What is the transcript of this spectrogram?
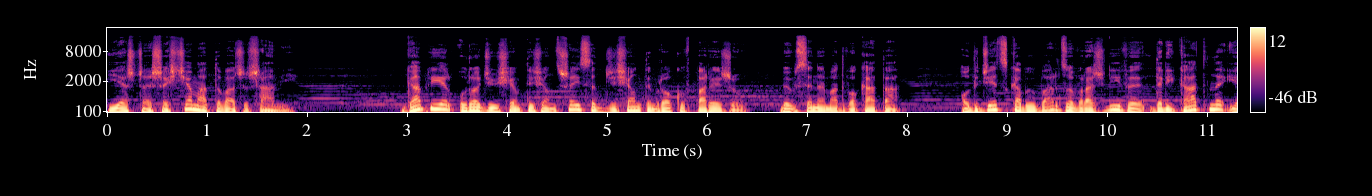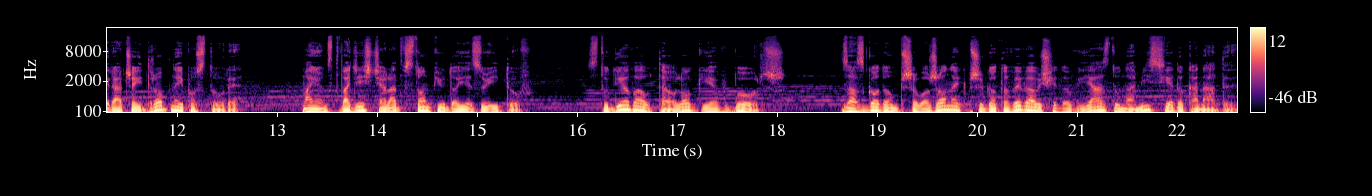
i jeszcze sześcioma towarzyszami. Gabriel urodził się w 1610 roku w Paryżu. Był synem adwokata. Od dziecka był bardzo wrażliwy, delikatny i raczej drobnej postury. Mając 20 lat wstąpił do jezuitów. Studiował teologię w Bourges. Za zgodą przełożonych przygotowywał się do wyjazdu na misję do Kanady.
